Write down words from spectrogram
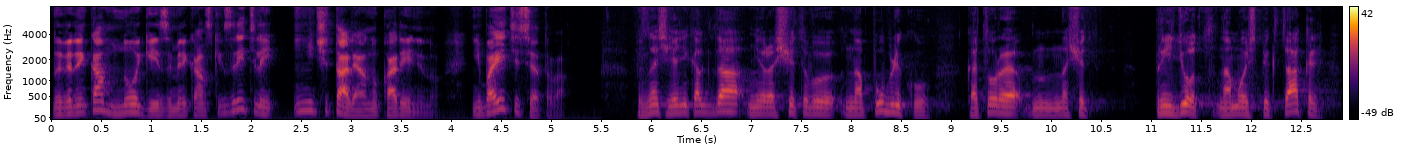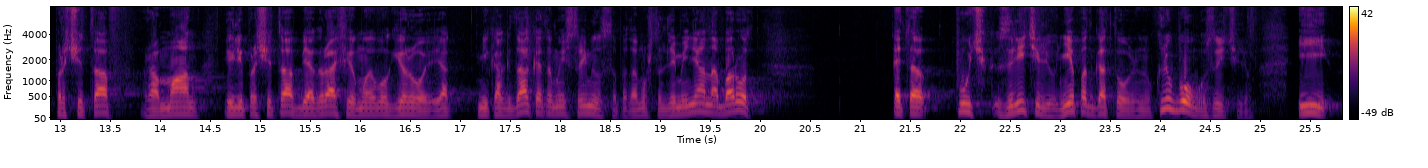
Наверняка многие из американских зрителей и не читали Анну Каренину. Не боитесь этого? Вы знаете, я никогда не рассчитываю на публику, которая, значит, придет на мой спектакль, прочитав роман или прочитав биографию моего героя. Я никогда к этому не стремился, потому что для меня, наоборот, это путь к зрителю неподготовленному, к любому зрителю. И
